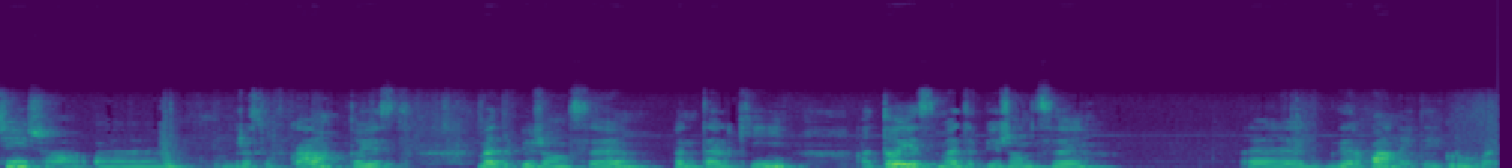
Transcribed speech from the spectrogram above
cieńsza e, dresówka. To jest metr bieżący pętelki, a to jest metr bieżący e, drapanej, tej grubej.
